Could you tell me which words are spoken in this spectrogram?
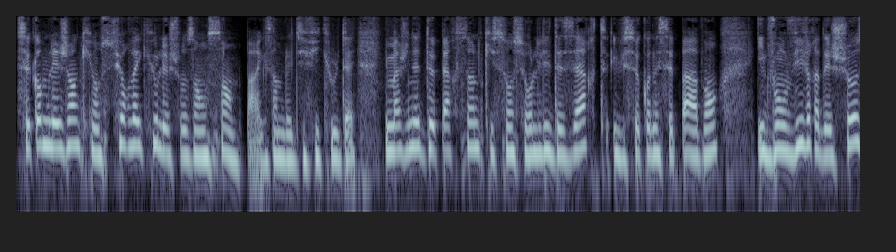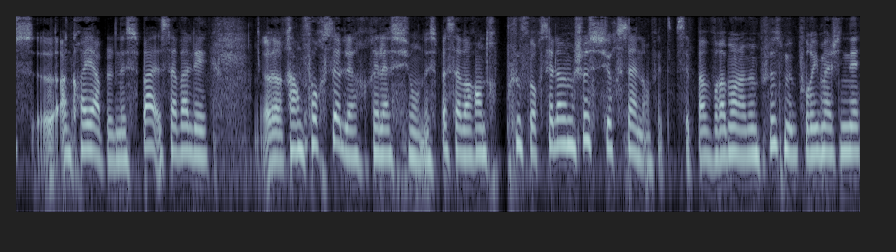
c'est comme les gens qui ont survécu les choses ensemble, par exemple les difficultés. Imaginez deux personnes qui sont sur l'île déserte, ils se connaissaient pas avant, ils vont vivre des choses euh, incroyables, n'est-ce pas? Ça va les euh, renforcer leur relation, n'est-ce pas? Ça va rendre plus fort. C'est la même chose sur scène en fait. C'est pas vraiment la même chose, mais pour imaginer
